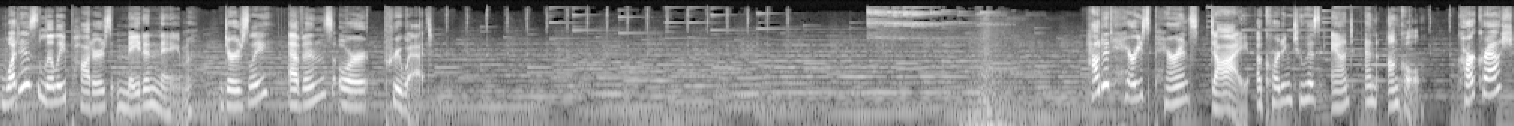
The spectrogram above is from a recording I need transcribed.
What is Lily Potter's maiden name? Dursley, Evans, or Prewett? How did Harry's parents die, according to his aunt and uncle? Car crash,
